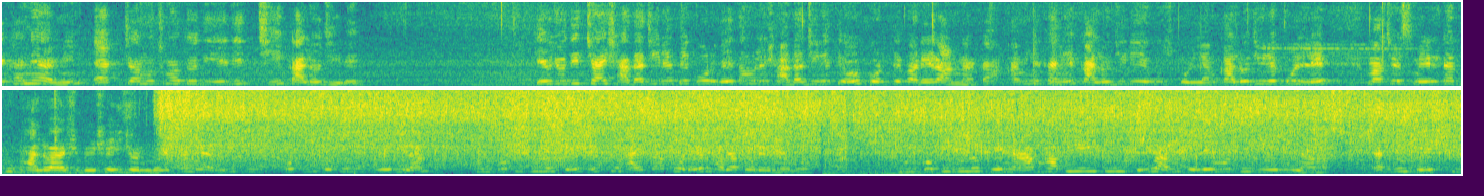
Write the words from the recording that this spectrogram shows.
এখানে আমি এক চামচ মতো দিয়ে দিচ্ছি কালো জিরে। কেউ যদি চায় সাদা জিরেতে করবে, তাহলে সাদা জিরেতেও করতে পারে রান্নাটা। আমি এখানে কালো জিরে ইউজ করলাম। কালো জিরে করলে মাছের স্মেলটা খুব ভালো আসবে, সেই জন্য এখানে আমি ফুলকপি প্রথমে দিয়ে দিলাম। ফুলকপিগুলোকে একটু হালকা করে ভাজা করে নেব। ফুলকপিগুলোকে না ভাপিয়েই কিন্তু আমি তেলের মধ্যে দিয়ে দিলাম। একদম বেশি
